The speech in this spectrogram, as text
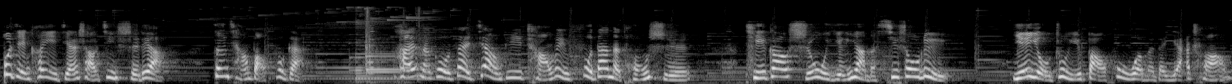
不仅可以减少进食量，增强饱腹感，还能够在降低肠胃负担的同时，提高食物营养的吸收率，也有助于保护我们的牙床。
